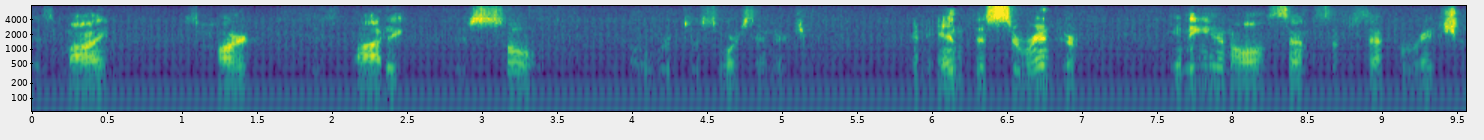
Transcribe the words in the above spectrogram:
his mind, his heart, his body, soul over to source energy. And in this surrender, any and all sense of separation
